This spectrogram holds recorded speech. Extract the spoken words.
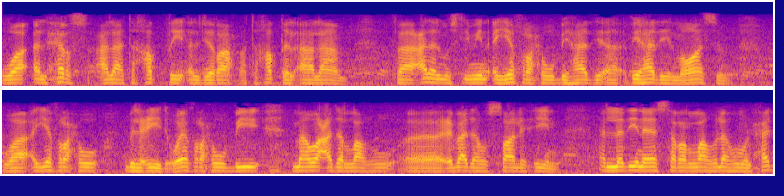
والحرص على تخطي الجراح وتخطي الآلام. فعلى المسلمين أن يفرحوا بهذه بهذه المواسم وأن يفرحوا بالعيد ويفرحوا بما وعد الله آه، عباده الصالحين. الذين يسر الله لهم الحج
